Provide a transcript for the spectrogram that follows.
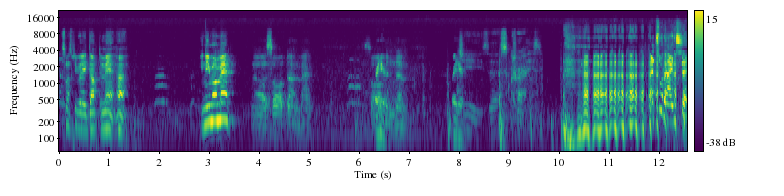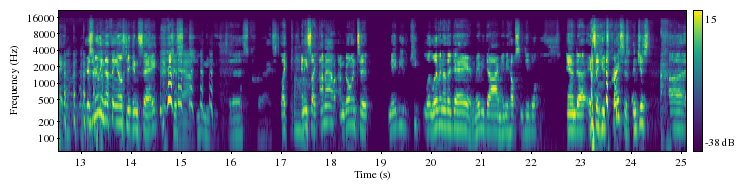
This must be where they dumped the in, huh? You need more men? No, it's all done, man. It's all Right here. been done. Right here. Jesus Christ. That's what I'd say. There's really nothing else you can say. Just Yeah. Jesus Christ. Like, and he's like, I'm out. I'm going to maybe keep live another day, or maybe die, maybe help some people. and uh, it's a huge crisis. And just uh,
